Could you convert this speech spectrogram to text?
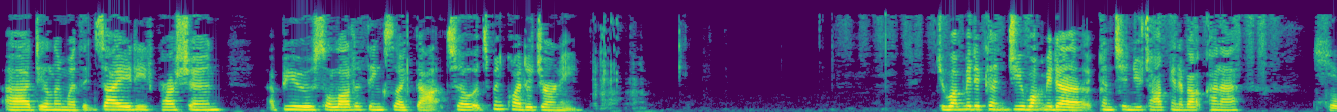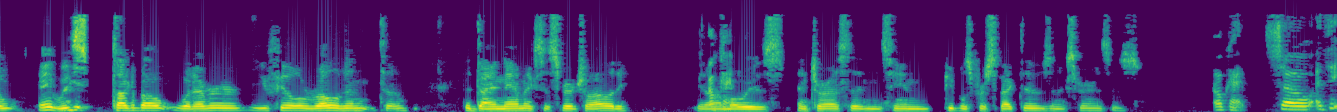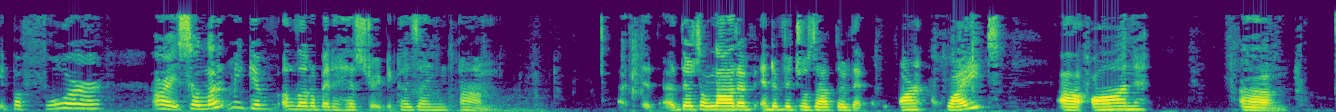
uh, dealing with anxiety, depression, abuse, a lot of things like that. So it's been quite a journey. Do you want me to con- do you want me to continue talking about kind of? So hey, we could talk about whatever you feel relevant to the dynamics of spirituality. You know, okay. I'm always interested in seeing people's perspectives and experiences. Okay, so I think before all right, so let me give a little bit of history because I um there's a lot of individuals out there that aren't quite uh, on um,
